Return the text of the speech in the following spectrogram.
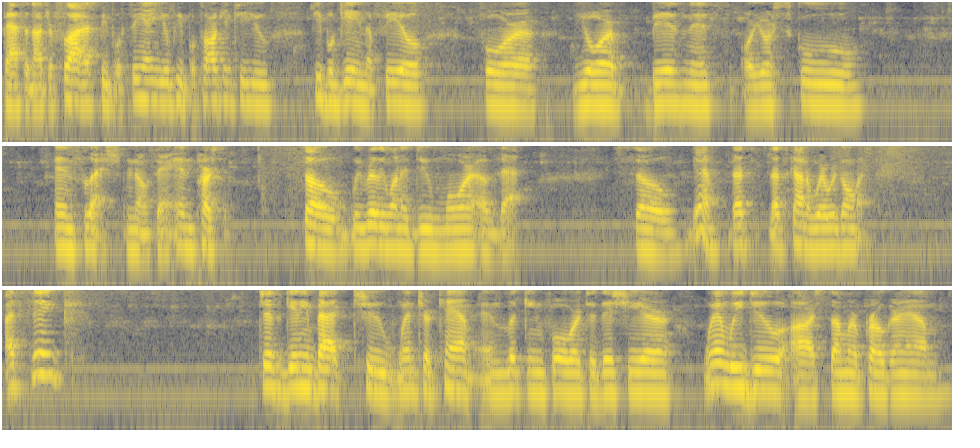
passing out your flyers, people seeing you, people talking to you, people getting a feel for your business or your school in flesh, you know what I'm saying, in person. So we really want to do more of that. So yeah, that's that's kind of where we're going. I think just getting back to winter camp and looking forward to this year when we do our summer program,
